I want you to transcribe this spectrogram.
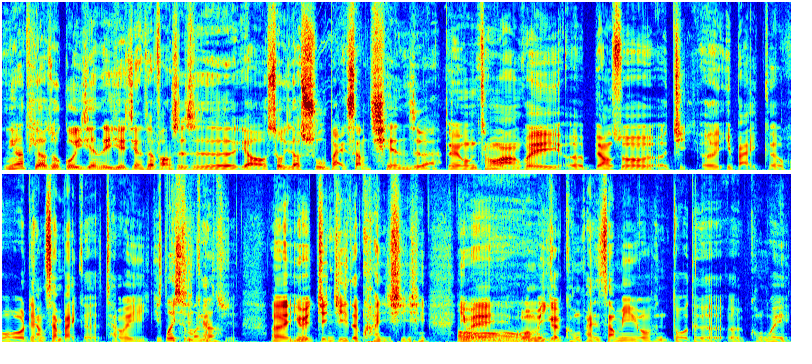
您要提到说，国医间的一些检测方式是要收集到数百上千，是吧？对，我们通常会呃，比方说呃几呃一百个或两三百个才会。为什么呢？呃，因为经济的关系，因为我们一个孔盘上面有很多的呃孔位，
